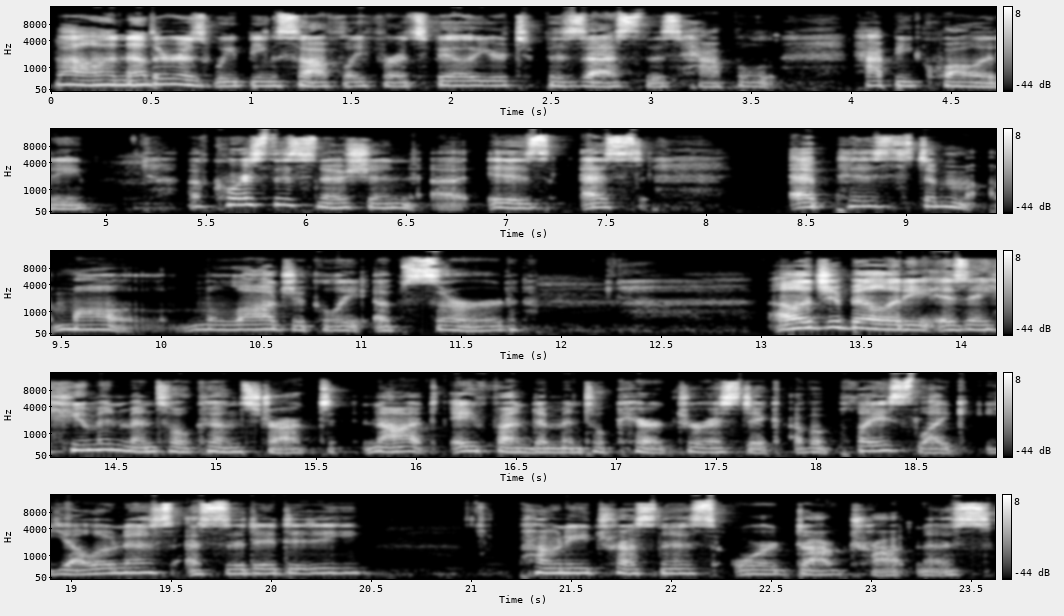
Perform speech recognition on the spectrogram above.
while another is weeping softly for its failure to possess this happy, happy quality. Of course, this notion uh, is epistemologically absurd. Eligibility is a human mental construct, not a fundamental characteristic of a place like yellowness, acidity, pony trussness, or dog trotness.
